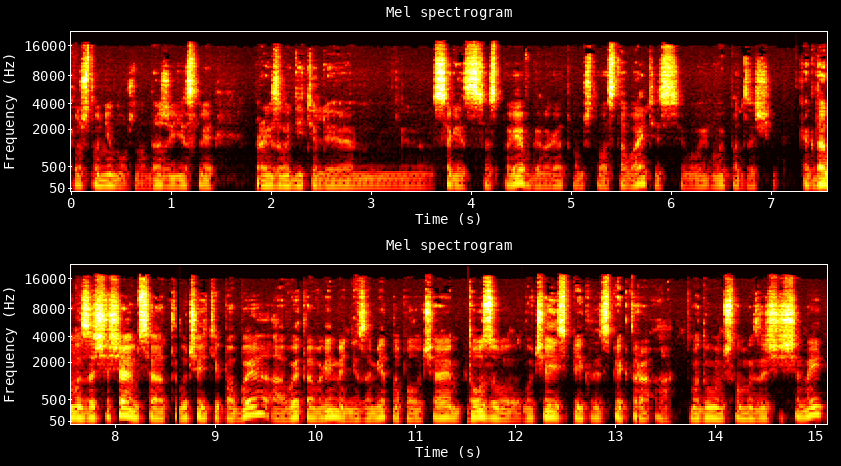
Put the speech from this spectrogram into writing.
то, что не нужно. Даже если производители средств СПФ говорят вам, что оставайтесь, вы, вы под защитой. Когда мы защищаемся от лучей типа Б, а в это время незаметно получаем дозу лучей спектра, спектра А. Мы думаем, что мы защищены,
